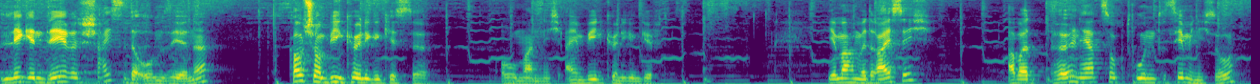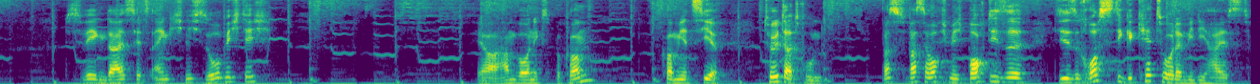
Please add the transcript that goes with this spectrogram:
legendäre Scheiße da oben sehe, ne? Komm schon, Bienenkönigin-Kiste. Oh Mann, nicht. Ein Bienenkönigin-Gift. Hier machen wir 30. Aber Höllenherzog-Truhen interessieren mich nicht so. Deswegen, da ist jetzt eigentlich nicht so wichtig. Ja, haben wir auch nichts bekommen. Komm, jetzt hier. Tötertruhen. Was, was erhoffe ich mir? Ich brauche diese, diese rostige Kette oder wie die heißt.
